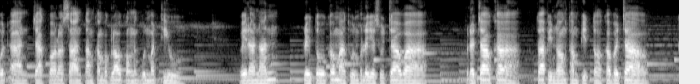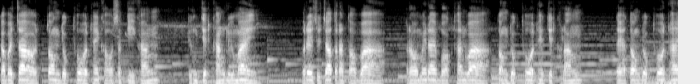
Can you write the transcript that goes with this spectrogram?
บทอ่านจากวารสารตามคำบอกเล่าของนักบุญมัทธิว เวลานั้นเปโตรเข้ามาทูลพระเยซูเจ้าว่า พระเจ้าข้าถ้าพี่น้องทำผิดต่อข้าพเจ้า ข้าพเจ้าต้องยกโทษให้เขาสักกี่ครั้ง ถึงเจ็ดครั้งหรือไม่ พระเยซูเจ้าตรัสตอบว่า เราไม่ได้บอกท่านว่าต้องยกโทษให้เจ็ดครั้ง แต่ต้องยกโทษให้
